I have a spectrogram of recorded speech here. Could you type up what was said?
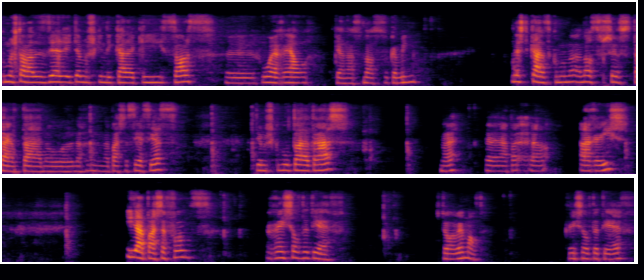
como eu estava a dizer, temos que indicar aqui source, uh, URL, que é o nosso, nosso caminho. Neste caso, como o nosso fecheiro style está no, na, na pasta CSS, temos que voltar atrás, não é? À, à raiz, ir à pasta fontes, racial.ttf. Estão a ver, malta? racial.ttf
